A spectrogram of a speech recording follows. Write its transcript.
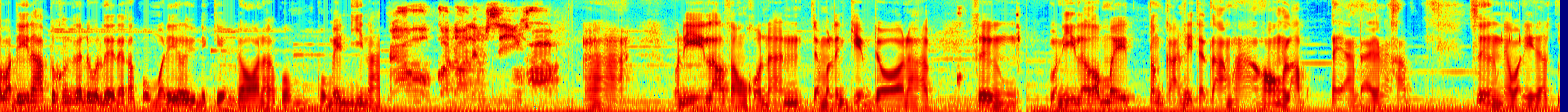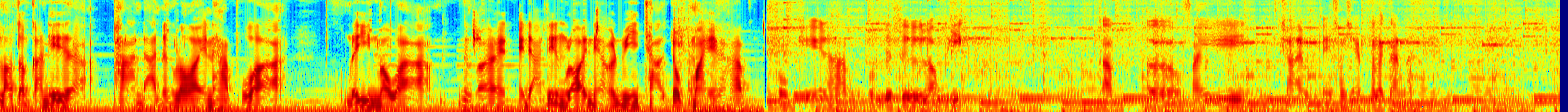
สวัสดีนะครับทุกคนกันด้วยเลยนะครับผมวันนี้เราอยู่ในเกมดอนะครับผมผมเอ็นยีนะนะครับผมกอร์ดอนเลมซิงครับอ่า วันนี้เราสองคนนั้นจะมาเล่นเกมดอนะครับ ซึ่งวันนี้เราก็ไม่ต้องการที่จะตามหาห้องลับแต่อย่างใดนะครับ ซึ่งในวันนี้เราต้องการที่จะผ่านด่าน 100 นะครับ เพราะว่าผมได้ยินมาว่า 100 ไอด่านที่ 100 เนี่ยมันมีฉากจบใหม่นะครับ โอเคนะครับ ผมจะซื้อล็อกพิก กับเอ่อไฟ ฉายเอ้ไฟฉายก็แล้วกันนะ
